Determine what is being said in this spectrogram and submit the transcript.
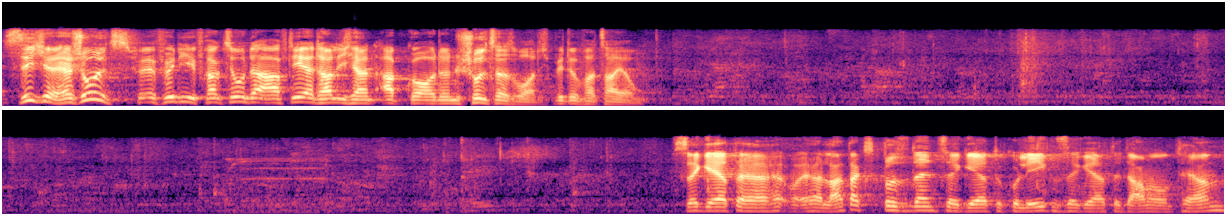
sicher. Herr Schulz, für die Fraktion der AfD erteile ich Herrn Abg. Schulz das Wort. Ich bitte um Verzeihung. Sehr geehrter Herr Landtagspräsident, sehr geehrte Kollegen, sehr geehrte Damen und Herren!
